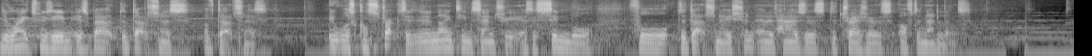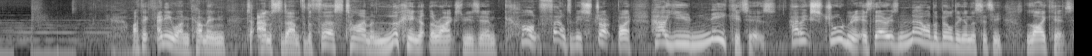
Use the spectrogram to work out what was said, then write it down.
The Rijksmuseum is about the Dutchness of Dutchness. It was constructed in the 19th century as a symbol for the Dutch nation and it houses the treasures of the Netherlands. I think anyone coming to Amsterdam for the first time and looking at the Rijksmuseum can't fail to be struck by how unique it is, how extraordinary it is. There is no other building in the city like it.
